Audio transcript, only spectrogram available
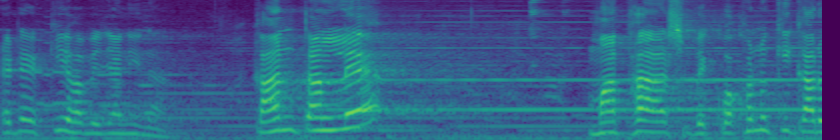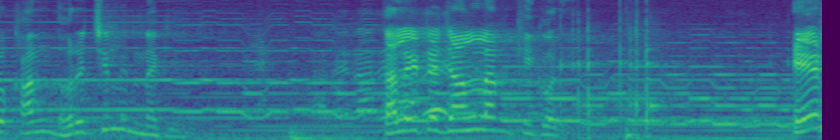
এটা কি হবে জানি না। কান টানলে মাথা আসবে। কখনো কি কারও কান ধরেছিলেন নাকি? তাহলে এটা জানলাম কি করে? এর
